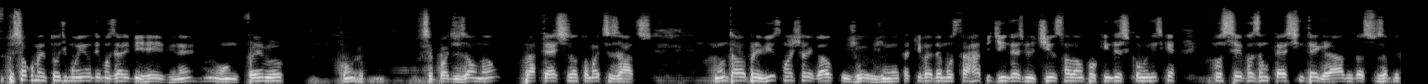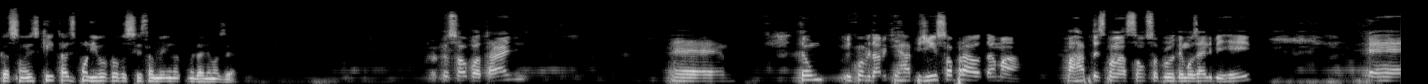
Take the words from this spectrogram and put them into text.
O pessoal comentou de manhã o Demoselle Behave, né? Um framework, você pode usar ou não, para testes automatizados. Não estava previsto, mas achei legal que o Juliano está aqui, vai demonstrar rapidinho, 10 minutinhos, falar um pouquinho desse comunista, que é você fazer um teste integrado das suas aplicações, que está disponível para vocês também na comunidade Moselle. Oi, pessoal, boa tarde. É... Então, me convidaram aqui rapidinho só para dar uma, uma rápida explanação sobre o Demoselle Behave. É,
